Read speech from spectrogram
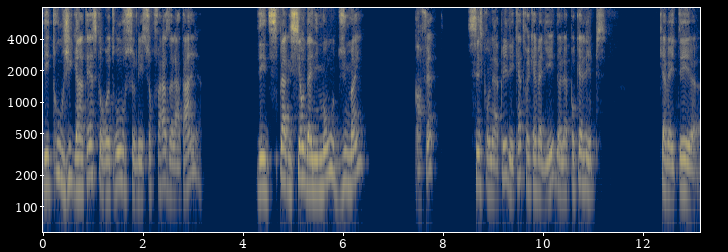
des trous gigantesques qu'on retrouve sur les surfaces de la Terre des disparitions d'animaux, d'humains. En fait, c'est ce qu'on a appelé les quatre cavaliers de l'Apocalypse, qui avait été euh,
